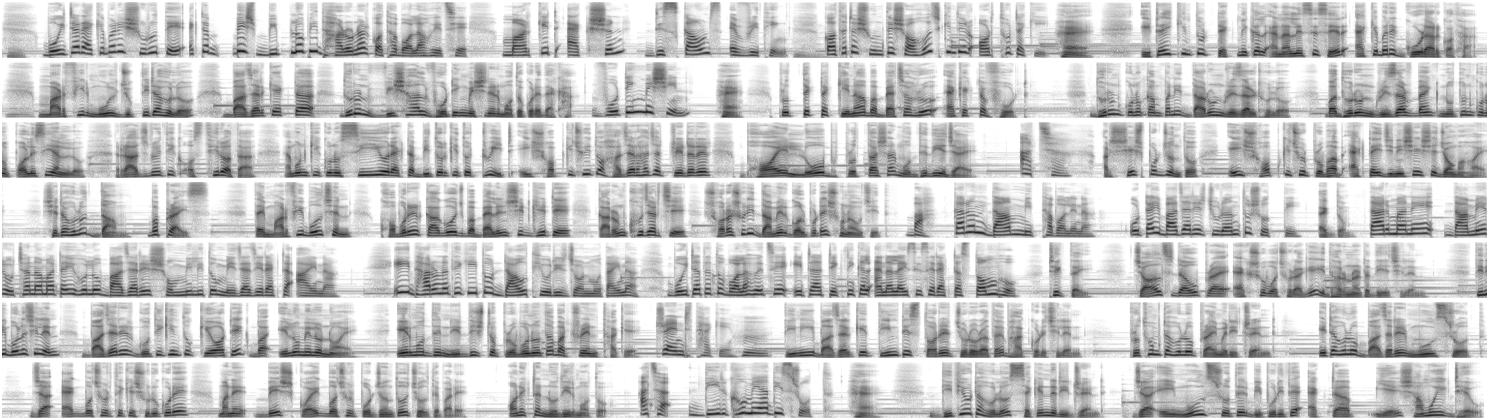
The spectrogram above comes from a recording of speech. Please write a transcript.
বইটার একেবারে শুরুতে একটা বেশ বিপ্লবী ধারণার কথা বলা হয়েছে মার্কেট অ্যাকশন ডিসকাউন্টস এভরিথিং কথাটা শুনতে সহজ কিন্তু এর অর্থটা কি? হ্যাঁ এটাই কিন্তু টেকনিক্যাল অ্যানালিসিসের একেবারে গোড়ার কথা। মার্ফির মূল যুক্তিটা হলো বাজারকে একটা ধরুন বিশাল ভোটিং মেশিনের মতো করে দেখা। ভোটিং মেশিন হ্যাঁ প্রত্যেকটা কেনা বা বেচা হলো এক একটা ভোট। ধরুন কোনো কোম্পানির দারুণ রেজাল্ট হলো বা ধরুন রিজার্ভ ব্যাংক নতুন কোনো পলিসি আনলো রাজনৈতিক অস্থিরতা এমনকি কোনো সিইওর একটা বিতর্কিত টুইট এই সব কিছুই তো হাজার হাজার ট্রেডারের ভয় লোভ প্রত্যাশার মধ্যে দিয়ে যায়। আচ্ছা। আর শেষ পর্যন্ত এই সব কিছুর প্রভাব একটাই জিনিসে এসে জমা হয় সেটা হলো দাম বা প্রাইস তাই মার্ফি বলছেন খবরের কাগজ বা ব্যালেন্স শিট ঘেটে কারণ খোঁজার চেয়ে সরাসরি দামের গল্পটাই শোনা উচিত। বাহ কারণ দাম মিথ্যা বলে না। ওটাই বাজারের চূড়ান্ত সত্যি। একদম। তার মানে দামের ওঠানামাটাই হলো বাজারের সম্মিলিত মেজাজের একটা আয়না। এই ধারণা থেকেই তো ডাউ থিওরির জন্ম তাই না? বইটাতে তো বলা হয়েছে এটা টেকনিক্যাল অ্যানালাইসিসের একটা স্তম্ভ। ঠিক তাই। চার্লস ডাউ প্রায় একশো বছর আগে এই ধারণাটা দিয়েছিলেন। তিনি বলেছিলেন বাজারের গতি কিন্তু কেওটেক বা এলোমেলো নয়। এর মধ্যে নির্দিষ্ট প্রবণতা বা ট্রেন্ড থাকে। ট্রেন্ড থাকে তিনি বাজারকে তিনটে স্তরের চোরতায় ভাগ করেছিলেন। প্রথমটা হলো প্রাইমারি ট্রেন্ড এটা হলো বাজারের মূল স্রোত যা এক বছর থেকে শুরু করে মানে বেশ কয়েক বছর পর্যন্ত চলতে পারে। অনেকটা নদীর মতো। আচ্ছা দীর্ঘমেয়াদী স্রোত। হ্যাঁ দ্বিতীয়টা হলো সেকেন্ডারি ট্রেন্ড যা এই মূল স্রোতের বিপরীতে একটা ইয়ে সাময়িক ঢেউ।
